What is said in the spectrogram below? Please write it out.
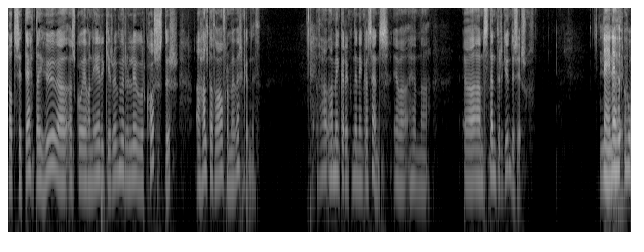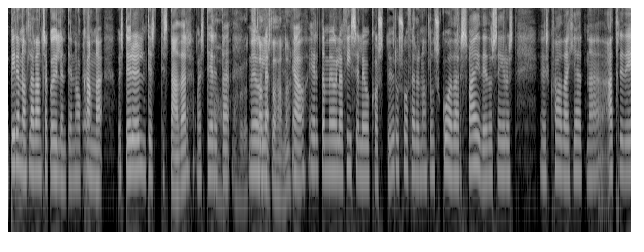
láta sér detta í huga að, að sko ef hann er ekki raunverulegur kostur að halda þá áfram með verkefnið það, það meikar einhvern veginn enga sens ef, að, hérna, ef hann stendur ekki undir sér sko. Nei, nei, þú byrjar náttúrulega að rannsaka auðlendin og kanna, veist, eru auðlendin til staðar, veist, er þetta mögulega, já, er þetta mögulega físilegu kostur? Og svo ferur náttúrulega skoðar svæðið og segir, veist, veist hvaða hérna atriði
